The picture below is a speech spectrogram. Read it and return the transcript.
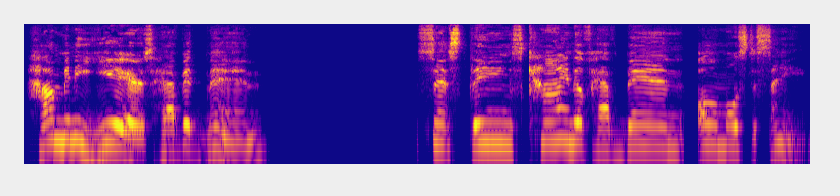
How many years have it been since things kind of have been almost the same?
